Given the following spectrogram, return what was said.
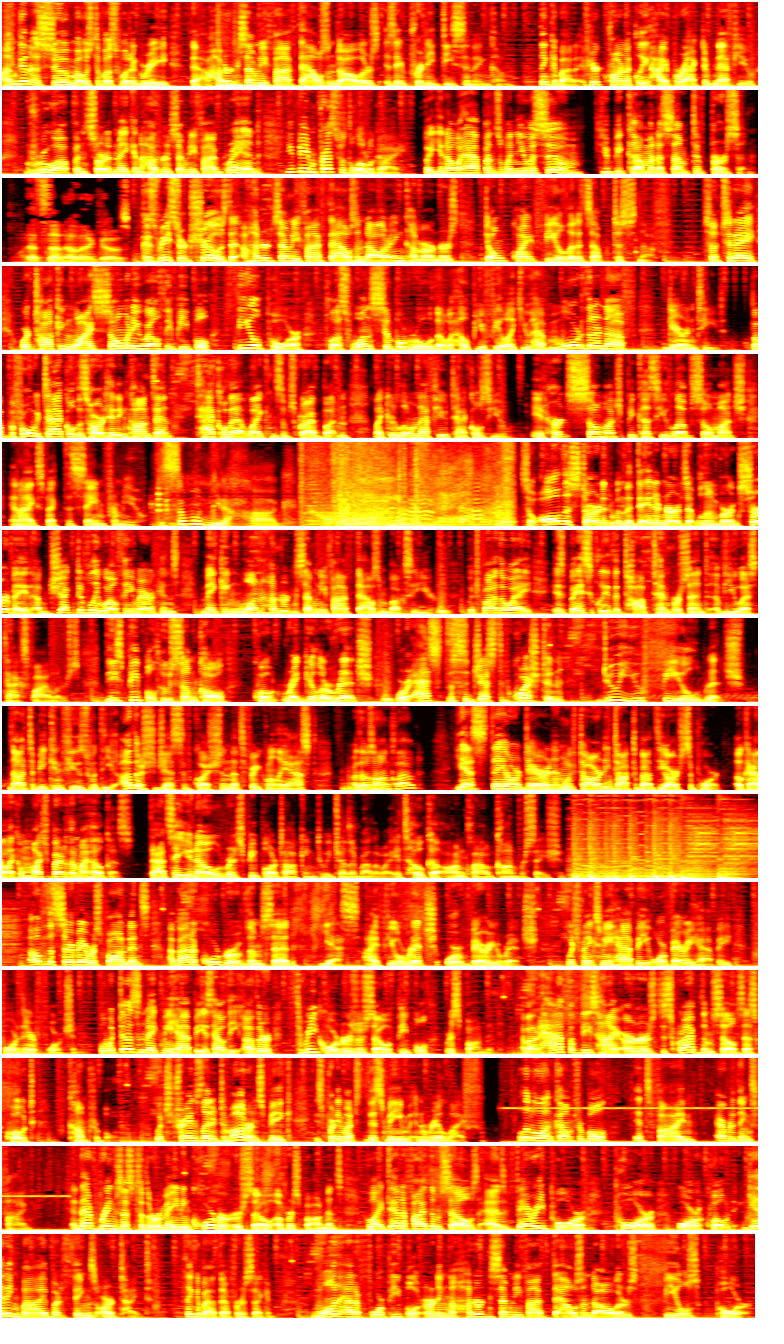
I'm going to assume most of us would agree that $175,000 is a pretty decent income. Think about it. If your chronically hyperactive nephew grew up and started making 175 grand, you'd be impressed with the little guy. But you know what happens when you assume? You become an assumptive person. That's not how that goes. Because research shows that $175,000 income earners don't quite feel that it's up to snuff. So today, we're talking why so many wealthy people feel poor, plus one simple rule that will help you feel like you have more than enough guaranteed. But before we tackle this hard hitting content, tackle that like and subscribe button like your little nephew tackles you. It hurts so much because he loves so much, and I expect the same from you. Does someone need a hug? So all this started when the data nerds at Bloomberg surveyed objectively wealthy Americans making 175,000 bucks a year, which by the way is basically the top 10% of US tax filers. These people who some call quote regular rich were asked the suggestive question, do you feel rich? Not to be confused with the other suggestive question that's frequently asked, are those on cloud? Yes, they are, Darren, and we've already talked about the arch support. Okay, I like them much better than my Hokas. That's how you know rich people are talking to each other, by the way. It's Hoka on cloud conversation. Of the survey respondents, about a quarter of them said, Yes, I feel rich or very rich, which makes me happy or very happy for their fortune. But what doesn't make me happy is how the other three quarters or so of people responded. About half of these high earners described themselves as, quote, comfortable, which translated to modern speak is pretty much this meme in real life. A little uncomfortable, it's fine, everything's fine. And that brings us to the remaining quarter or so of respondents who identified themselves as very poor, poor, or, quote, getting by, but things are tight. Think about that for a second. One out of four people earning $175,000 feels poor.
